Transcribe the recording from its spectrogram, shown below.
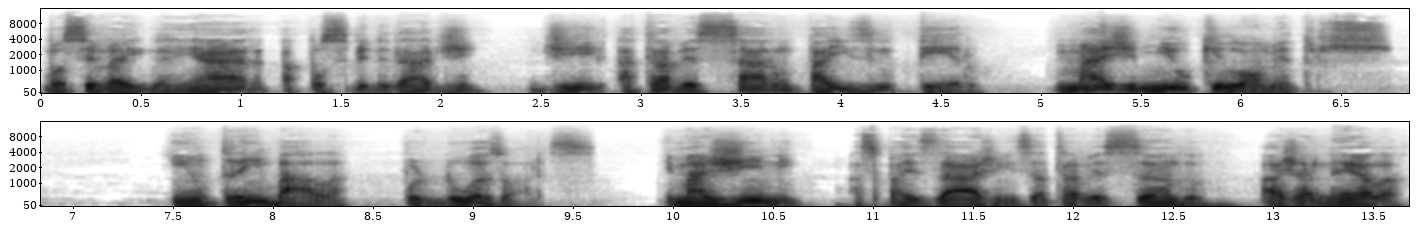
Você vai ganhar a possibilidade de atravessar um país inteiro, mais de mil quilômetros, em um trem-bala por duas horas. Imagine as paisagens atravessando a janela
